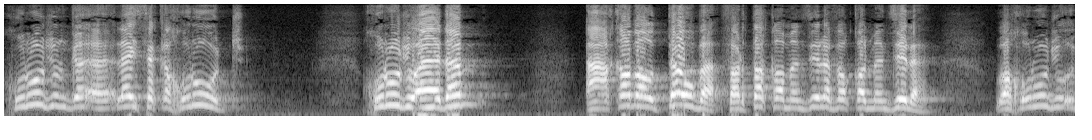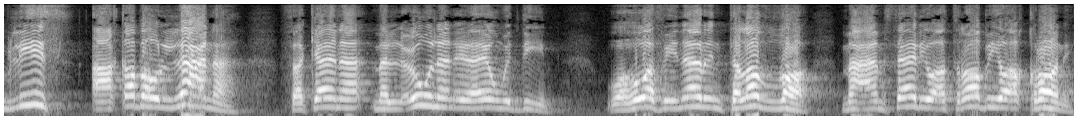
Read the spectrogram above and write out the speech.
خروج ليس كخروج. خروج آدم أعقبه التوبة فارتقى منزلة فوق المنزلة. وخروج إبليس أعقبه اللعنة فكان ملعونا إلى يوم الدين. وهو في نار تلظى مع أمثاله وأطرابه وأقرانه.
